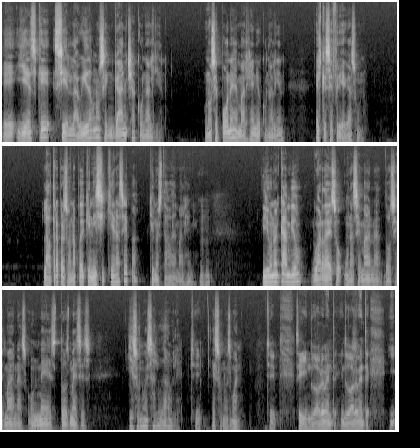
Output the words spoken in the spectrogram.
Eh, y es que si en la vida uno se engancha con alguien, uno se pone de mal genio con alguien, el que se friega es uno. La otra persona puede que ni siquiera sepa que uno estaba de mal genio. Y uno en cambio guarda eso una semana, dos semanas, un mes, dos meses. Y eso no es saludable. Sí. Eso no es bueno. Sí, sí, indudablemente, indudablemente. Y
